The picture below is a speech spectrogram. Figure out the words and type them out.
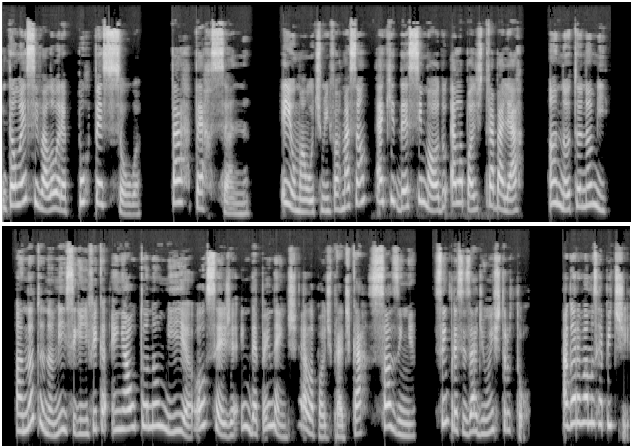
Então, esse valor é por pessoa, par personne. E uma última informação é que, desse modo, ela pode trabalhar en autonomie. En autonomie significa em autonomia, ou seja, independente. Ela pode praticar sozinha, sem precisar de um instrutor. Agora vamos repetir.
